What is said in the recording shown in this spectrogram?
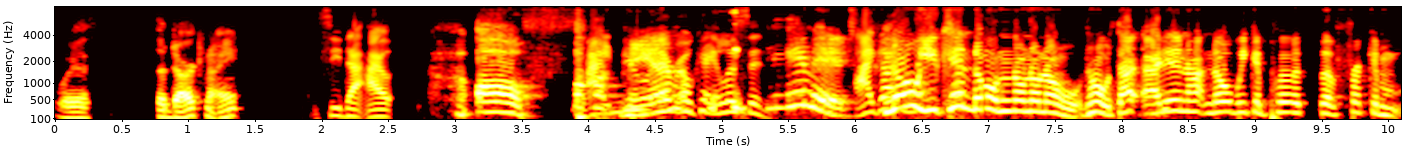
with The Dark Knight. See that I oh fuck, I man! every- okay, listen. Damn it! I got- no. You can't. No, no, no, no, no. That I did not know we could put the freaking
